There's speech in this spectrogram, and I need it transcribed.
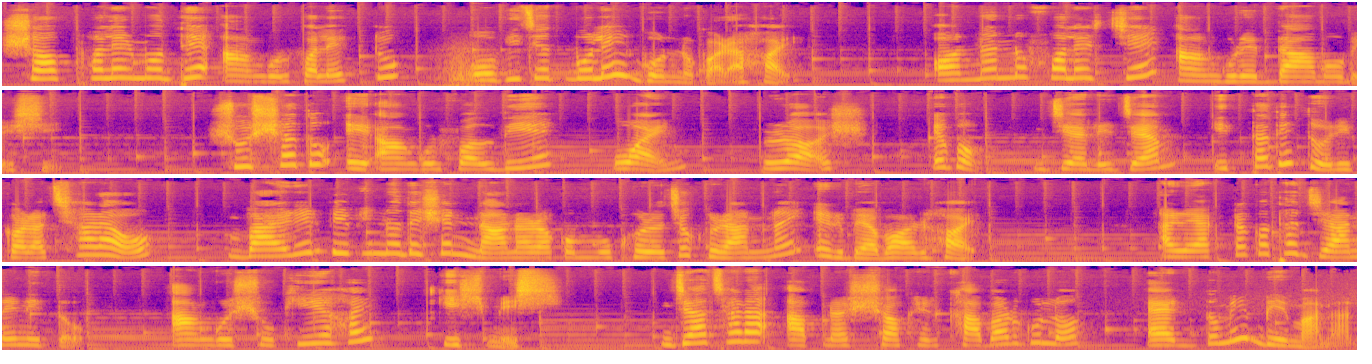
সব ফলের মধ্যে আঙ্গুর ফল একটু অভিজাত বলেই গণ্য করা হয়। অন্যান্য ফলের চেয়ে আঙ্গুরের দামও বেশি। সুস্বাদু এই আঙ্গুর ফল দিয়ে ওয়াইন, রস এবং জেলি জ্যাম ইত্যাদি তৈরি করা ছাড়াও বাইরের বিভিন্ন দেশের নানা রকম মুখরোচক রান্নায় এর ব্যবহার হয়। আর একটা কথা জানেনই তো, আঙ্গুর শুকিয়ে হয় কিশমিশ, যা ছাড়া আপনার শখের খাবারগুলো একদমই বেমানান।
